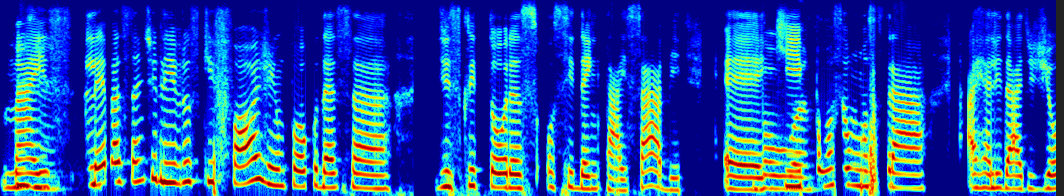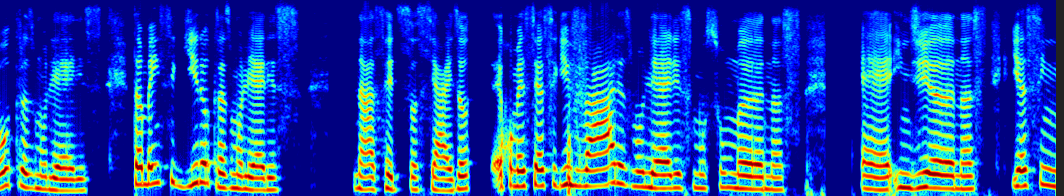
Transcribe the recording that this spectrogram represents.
Mas uhum. ler bastante livros que fogem um pouco dessa de escritoras ocidentais, sabe? É, que possam mostrar a realidade de outras mulheres. Também seguir outras mulheres nas redes sociais. Eu, eu comecei a seguir várias mulheres muçulmanas, é, indianas, e assim,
